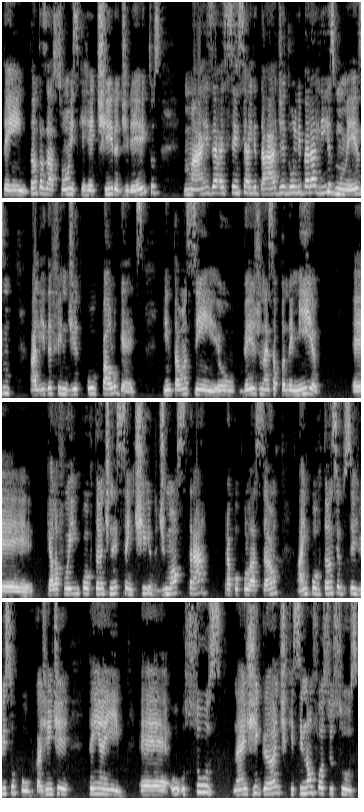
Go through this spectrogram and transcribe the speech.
tem tantas ações que retira direitos, mas é a essencialidade do liberalismo mesmo, ali defendido por Paulo Guedes. Então, assim, eu vejo nessa pandemia é, que ela foi importante nesse sentido de mostrar para a população a importância do serviço público. A gente tem aí é, o, o SUS né, gigante, que se não fosse o SUS,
